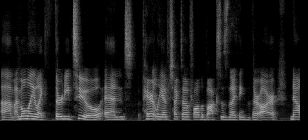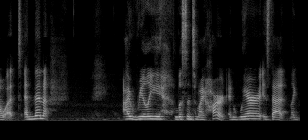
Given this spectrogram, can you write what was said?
Um, I'm only like 32, and apparently I've checked off all the boxes that I think that there are. Now what? And then I really listened to my heart and where is that like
